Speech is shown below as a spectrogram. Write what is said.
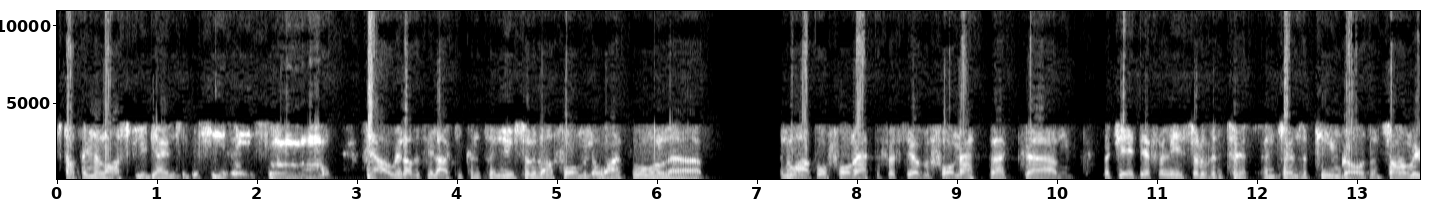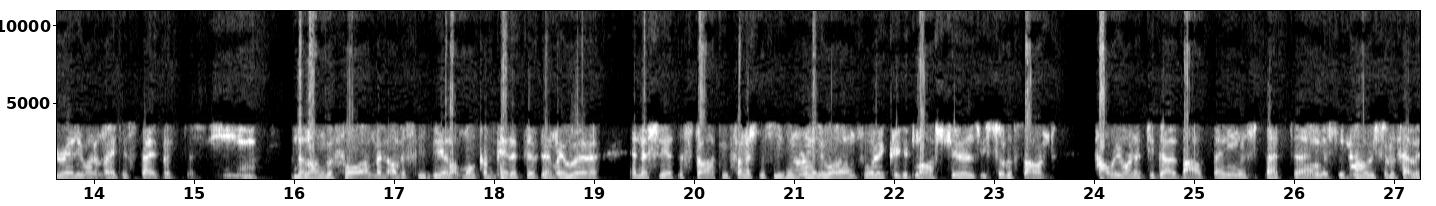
stopping the last few games of the season. So, yeah, we'd obviously like to continue sort of our form in the white ball uh, in the white ball format, the 50 over format, but um, but yeah, definitely sort of in, ter- in terms of team goals and so on, we really want to make a statement in the longer form and obviously be a lot more competitive than we were initially at the start. We finished the season really well in four-day cricket last year as we sort of found how we wanted to go about things. But uh, obviously now we sort of have a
